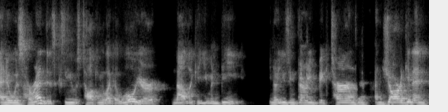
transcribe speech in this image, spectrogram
and it was horrendous because he was talking like a lawyer, not like a human being you know, using very big terms and, and, jargon. And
